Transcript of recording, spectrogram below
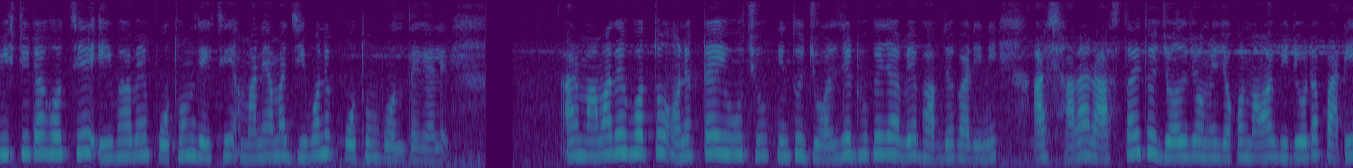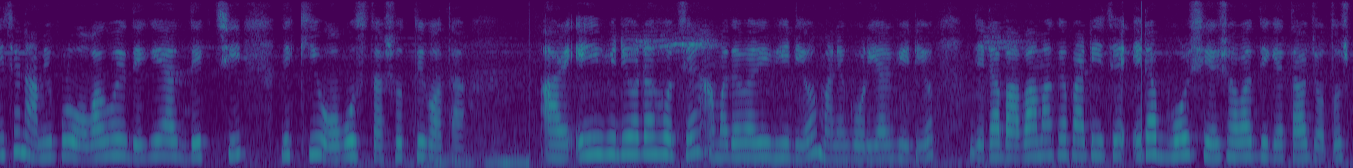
বৃষ্টিটা হচ্ছে, এইভাবে প্রথম দেখছি মানে আমার জীবনে প্রথম বলতে গেলে। আর মামাদের ঘর তো অনেকটাই উঁচু, কিন্তু জল যে ঢুকে যাবে ভাবতে পারিনি। আর সারা রাস্তায় তো জল জমে, যখন মামা ভিডিওটা পাঠিয়েছে না আমি পুরো অবাক হয়ে দেখে আর দেখছি যে কি অবস্থা, সত্যি কথা। আর এই ভিডিওটা হচ্ছে আমাদের বাড়ির ভিডিও মানে গড়িয়ার ভিডিও, যেটা বাবা আমাকে পাঠিয়েছে। এটা ভোর শেষ হওয়ার দিকে, তাও যথেষ্ট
